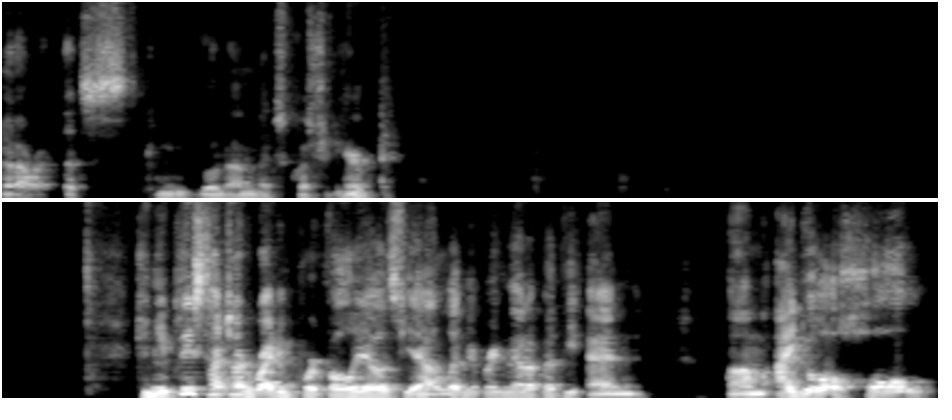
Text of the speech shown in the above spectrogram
All right, let's go down to the next question here. Can you please touch on writing portfolios? Yeah, let me bring that up at the end. Um, I do a whole,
